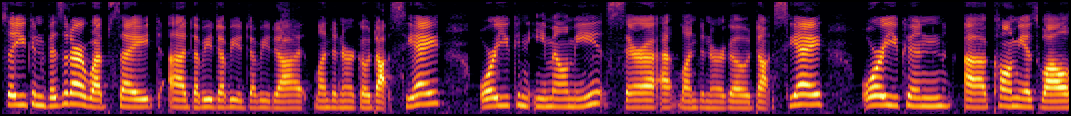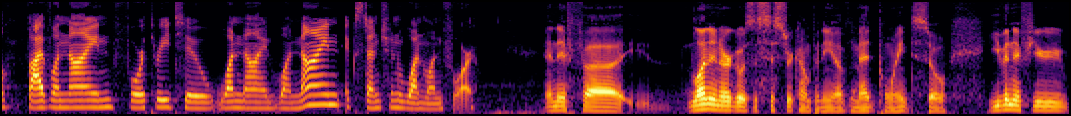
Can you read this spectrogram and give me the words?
So you can visit our website, uh, www.londonergo.ca, or you can email me, sarah at londonergo.ca, or you can uh, call me as well, 519 432 1919, extension 114. And if uh, London Ergo is a sister company of MedPoint. So even if you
